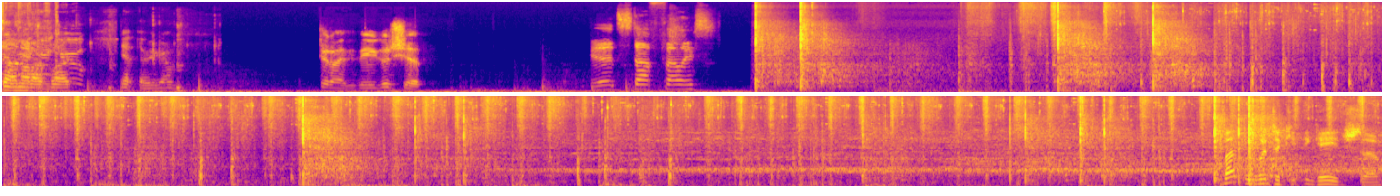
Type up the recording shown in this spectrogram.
Side of the That's camp. uh, not our flag. Yep, there you go. Good IVB, good ship. Good stuff, fellas. But we went to engage, so.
